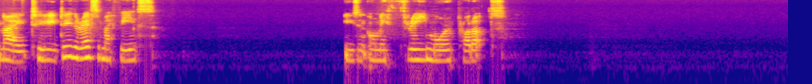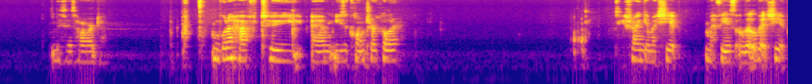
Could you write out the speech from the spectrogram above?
Now to do the rest of my face using only three more products. This is hard. I'm going to have to um, use a contour colour to try and get my shape, my face a little bit shape.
